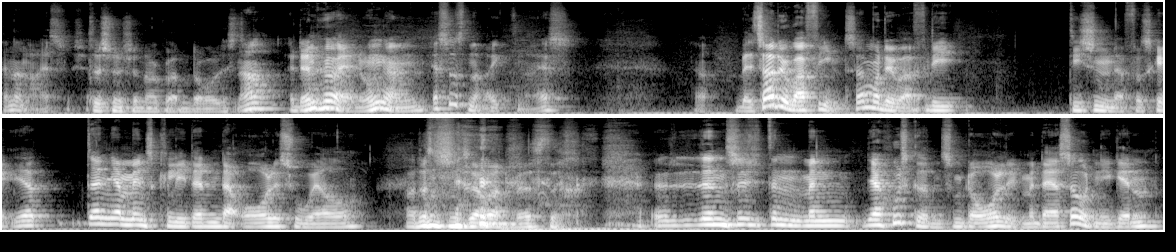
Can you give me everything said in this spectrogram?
den er nice, synes jeg. det synes jeg nok var den dårligste. Nå, den hører jeg nogle gange. Jeg synes, den er rigtig nice. Ja. Men så er det jo bare fint. Så må det jo være, fordi de sådan er forskellige. Jeg, den, jeg mindst kan lide, det er den der All is Well. Og den synes jeg var den bedste. Den, synes, den, men jeg huskede den som dårlig, men da jeg så den igen,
